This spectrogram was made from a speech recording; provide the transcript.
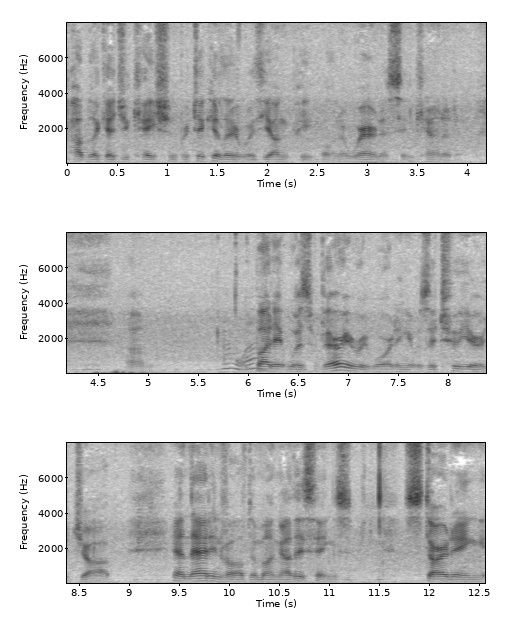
public education, particularly with young people and awareness in Canada. Um, Oh, wow. but it was very rewarding. It was a two year job, and that involved, among other things, starting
